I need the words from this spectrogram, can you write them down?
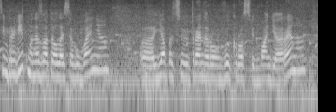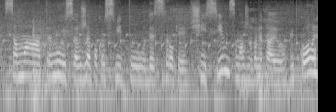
Всім привіт! Мене звати Олеся Губеня. Е, Я працюю тренером в CrossFit банді Арена. Сама тренуюся вже по кросфіту десь років 6-7, сама вже не пам'ятаю відколи.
